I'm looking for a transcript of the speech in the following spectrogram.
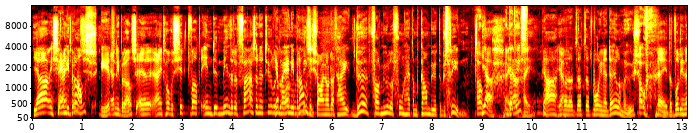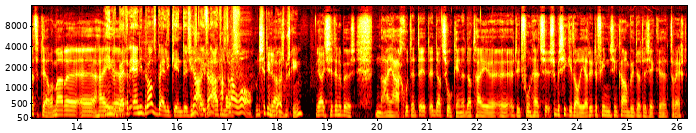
Ja, is Ernie Eindhoven- Brands, Geert. Ernie Brands. Eh, Eindhoven zit wat in de mindere fase natuurlijk. Ja, maar alle Brands die zei nou dat hij de formule vond het om Cambuur te bestrijden. Oh, Ja, en dat ja, is? hij- Ja, Ja. dat, dat, dat wil je net delen u. Oh, nee, dat wil hij net vertellen. Maar eh, eh, hij. Hij eh, beter Andy Brands bellykind, dus is Ja, het even ja, uit de mos. wel. Maar die zit in de Ja. bus misschien. Ja, die zit in de bus. Nou ja, goed, het, het, dat zou kennen dat hij eh, het uitvoeren heeft. Ze, ze bezieken het al jaren. De vinden in Cambuur, dat is ik eh, terecht.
